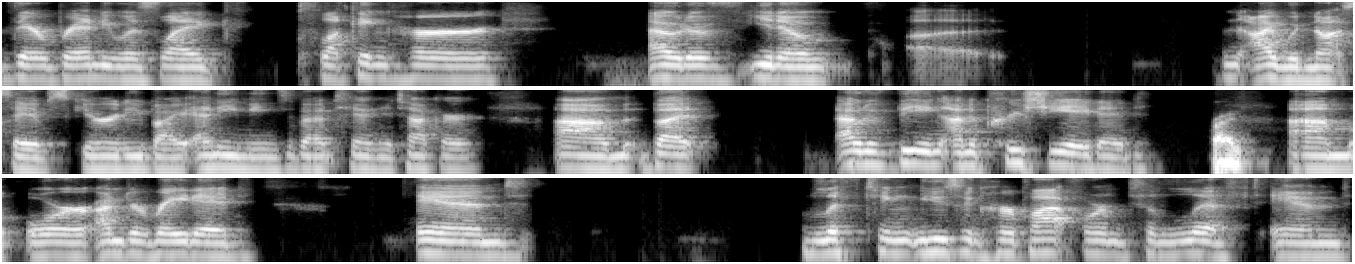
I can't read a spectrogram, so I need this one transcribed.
their Brandi was like plucking her out of, you know, uh, I would not say obscurity by any means about Tanya Tucker, um, but out of being unappreciated, Right. um, or underrated, and lifting, using her platform to lift. And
